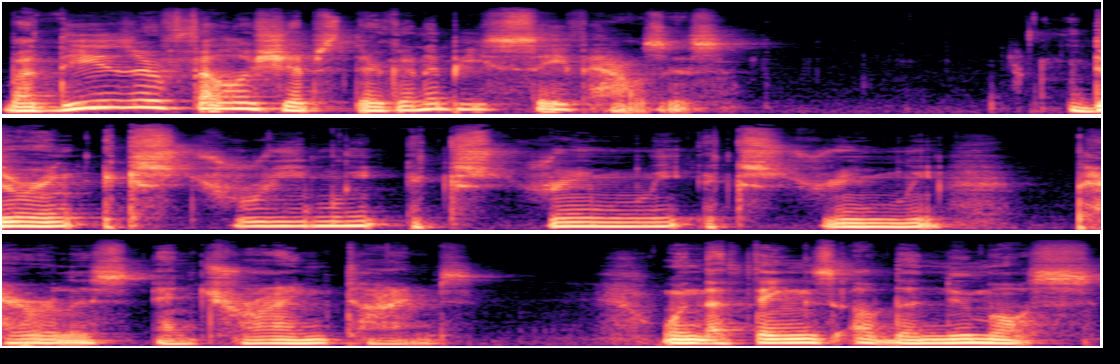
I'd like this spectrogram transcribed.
But these are fellowships, they're going to be safe houses during extremely, extremely, extremely perilous and trying times when the things of the pneumos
